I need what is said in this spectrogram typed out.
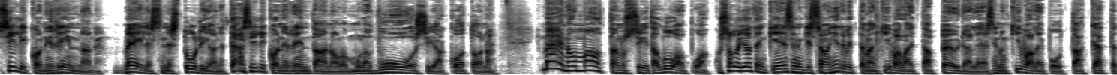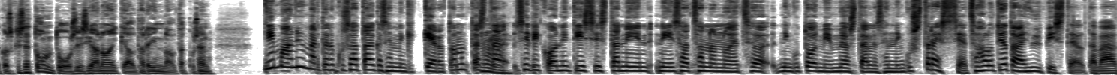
silikonirinnan meille sinne studioon. Tämä silikonirinta on ollut mulla vuosia kotona. Mä en ole malttanut siitä luopua, kun se on jotenkin, ensinnäkin se on hirvittävän kiva laittaa pöydälle ja siinä on kiva lepuuttaa kättä, koska se tuntuu siis ihan oikealta rinnalta, kun sen Niin mä oon ymmärtänyt, kun sä oot aikaisemminkin kertonut tästä mm. silikoonitissistä, niin, niin sä oot sanonut, että se niin kuin toimii myös tällaisen niin kuin stressi, että sä haluat jotain hypisteltävää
